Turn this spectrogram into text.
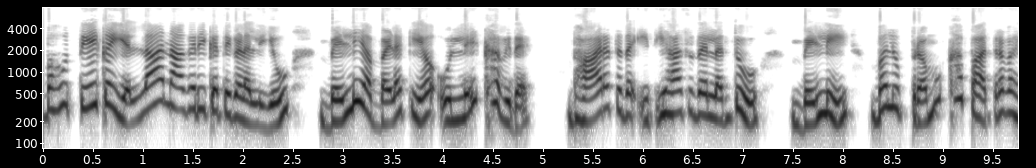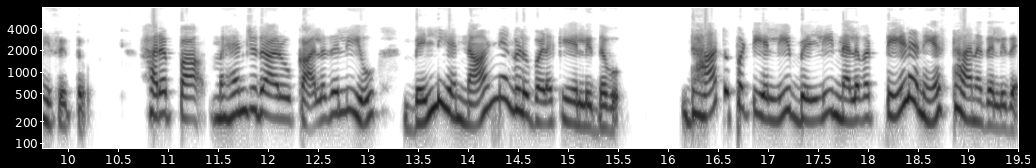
ಬಹುತೇಕ ಎಲ್ಲಾ ನಾಗರಿಕತೆಗಳಲ್ಲಿಯೂ ಬೆಳ್ಳಿಯ ಬಳಕೆಯ ಉಲ್ಲೇಖವಿದೆ. ಭಾರತದ ಇತಿಹಾಸದಲ್ಲಂತೂ ಬೆಳ್ಳಿ ಬಲು ಪ್ರಮುಖ ಪಾತ್ರ ವಹಿಸಿತ್ತು. ಹರಪ್ಪ, ಮೆಹಂಜುದಾರು ಕಾಲದಲ್ಲಿಯೂ ಬೆಳ್ಳಿಯ ನಾಣ್ಯಗಳು ಬಳಕೆಯಲ್ಲಿದ್ದವು. ಧಾತು ಪಟ್ಟಿಯಲ್ಲಿ ಬೆಳ್ಳಿ ನಲವತ್ತೇಳನೆಯ ಸ್ಥಾನದಲ್ಲಿದೆ.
